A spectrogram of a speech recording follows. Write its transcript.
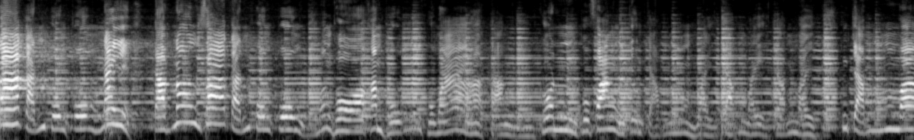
ซากันปงปงในตับนั่นซากันปงปงเมืองพอคำผงผู้มาตั้งคนผู้ฟังจงจำไว้จำไว้จำไว้จำไว้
